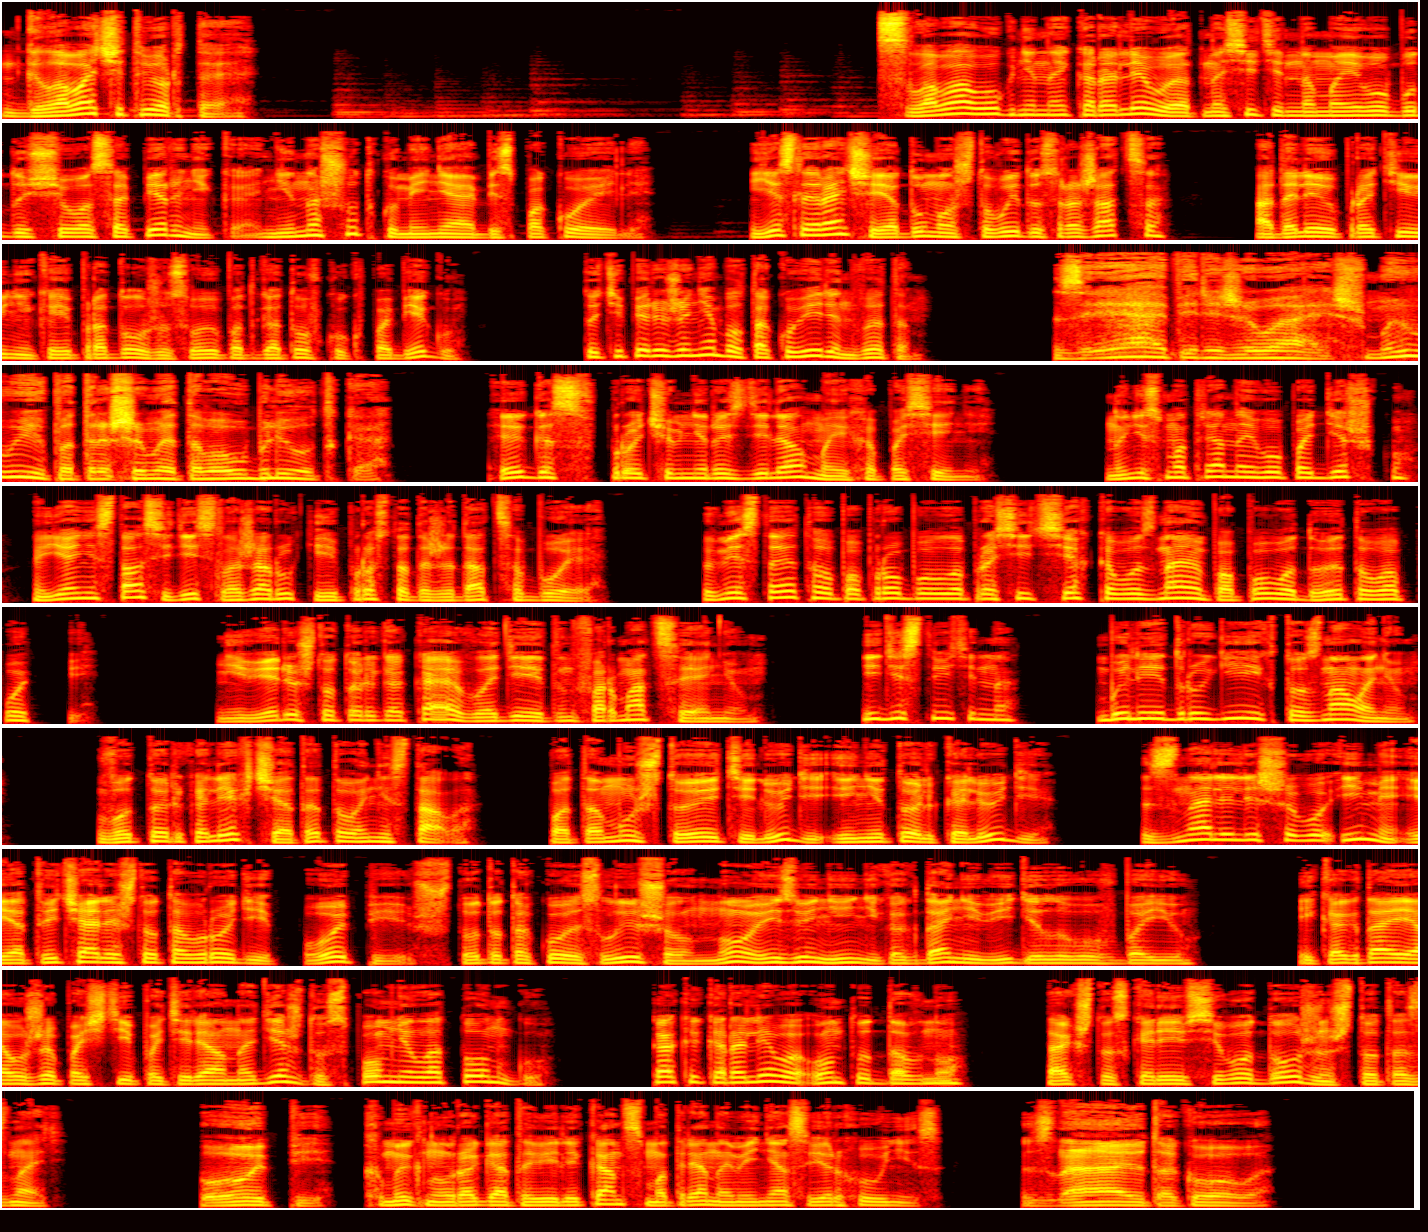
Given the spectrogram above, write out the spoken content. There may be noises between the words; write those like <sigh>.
Глава четвертая. Слова огненной королевы относительно моего будущего соперника не на шутку меня обеспокоили. Если раньше я думал, что выйду сражаться, одолею противника и продолжу свою подготовку к побегу, то теперь уже не был так уверен в этом. «Зря переживаешь, мы выпотрошим этого ублюдка». Эгос, впрочем, не разделял моих опасений. Но несмотря на его поддержку, я не стал сидеть сложа руки и просто дожидаться боя. Вместо этого попробовал опросить всех, кого знаю по поводу этого Поппи. Не верю, что только Кая владеет информацией о нем. И действительно, были и другие, кто знал о нем. Вот только легче от этого не стало. Потому что эти люди, и не только люди, знали лишь его имя и отвечали что-то вроде «Поппи, что-то такое слышал, но, извини, никогда не видел его в бою». И когда я уже почти потерял надежду, вспомнил о Тонгу. Как и королева, он тут давно, так что, скорее всего, должен что-то знать. «Поппи», — хмыкнул рогатый великан, смотря на меня сверху вниз. «Знаю такого».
